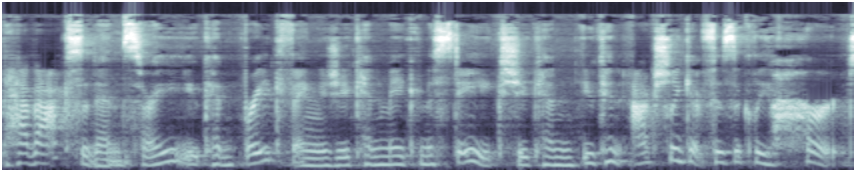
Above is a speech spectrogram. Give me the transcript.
have accidents, right? You can break things, you can make mistakes, you can, you can actually get physically hurt,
